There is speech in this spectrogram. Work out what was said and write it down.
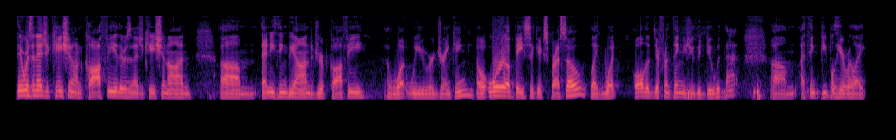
there was an education on coffee. There was an education on um, anything beyond a drip coffee, uh, what we were drinking, or, or a basic espresso, like what all the different things you could do with that. Um, I think people here were like,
